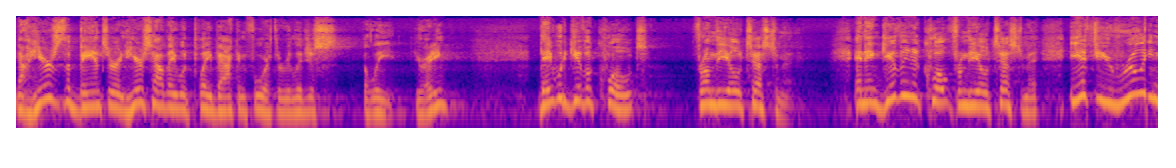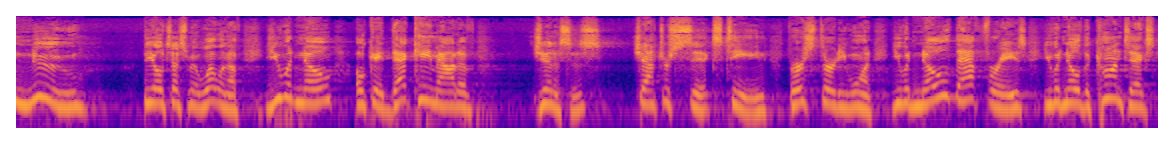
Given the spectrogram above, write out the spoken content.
Now, here's the banter, and here's how they would play back and forth, the religious elite. You ready? They would give a quote from the Old Testament. And in giving a quote from the Old Testament, if you really knew the Old Testament well enough, you would know okay, that came out of Genesis chapter 16, verse 31. You would know that phrase, you would know the context,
